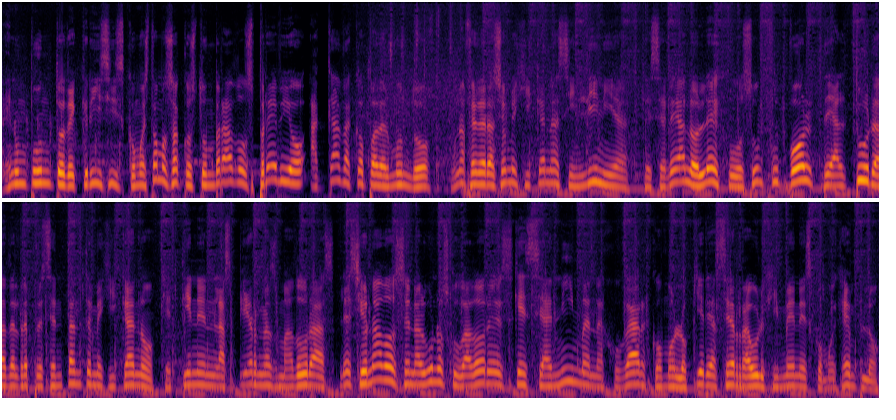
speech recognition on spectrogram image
en un punto de crisis como estamos acostumbrados previo a cada Copa del Mundo, una federación mexicana sin línea, que se ve a lo lejos, un fútbol de altura del representante mexicano, que tienen las piernas maduras, lesionados en algunos jugadores que se animan a jugar como lo quiere hacer Raúl Jiménez como ejemplo.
